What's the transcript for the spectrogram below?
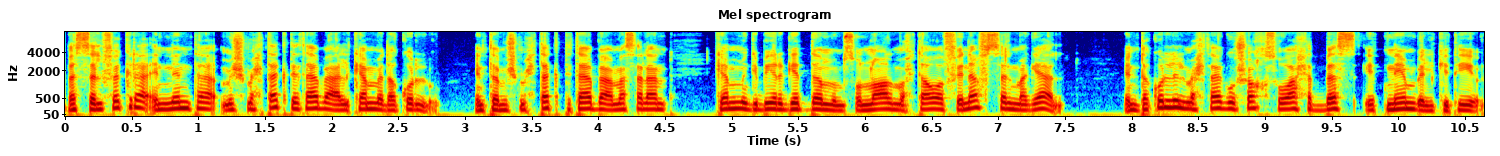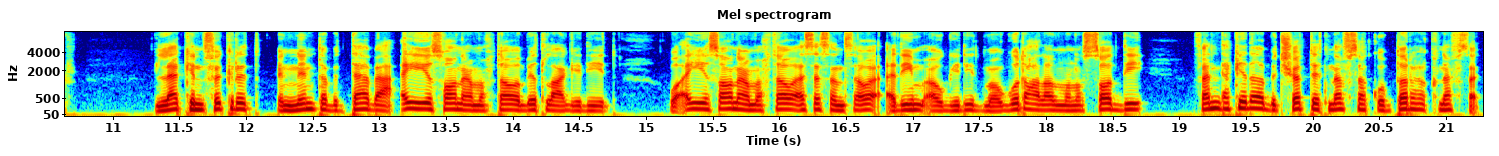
بس الفكرة إن أنت مش محتاج تتابع الكم ده كله. أنت مش محتاج تتابع مثلا كم كبير جدا من صناع المحتوى في نفس المجال. أنت كل اللي محتاجه شخص واحد بس اتنين بالكتير. لكن فكرة إن أنت بتتابع أي صانع محتوى بيطلع جديد وأي صانع محتوى أساسا سواء قديم أو جديد موجود على المنصات دي فأنت كده بتشتت نفسك وبترهق نفسك.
